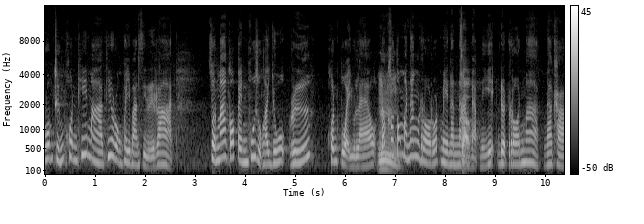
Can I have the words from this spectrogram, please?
รวมถึงคนที่มาที่โรงพยาบาลศิริราช ส่วนมากก็เป็นผู้สูงอายุหรือคนป่วยอยู่แล้ว แล้วอืมเขาต้องมานั่งรอรถเมล์ครันานบๆแบบนี้ เดือดร้อนมากนะคะ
